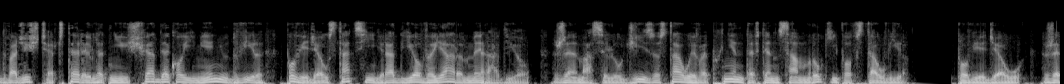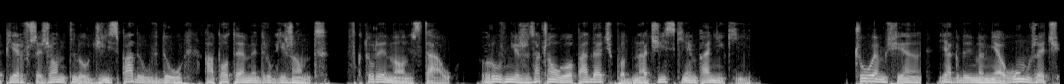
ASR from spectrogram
24-letni świadek o imieniu Dwir powiedział stacji radiowej Army Radio, że masy ludzi zostały wepchnięte w ten sam róg i powstał wir. Powiedział, że pierwszy rząd ludzi spadł w dół, a potem drugi rząd, w którym on stał, również zaczął opadać pod naciskiem paniki. Czułem się, jakbym miał umrzeć,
